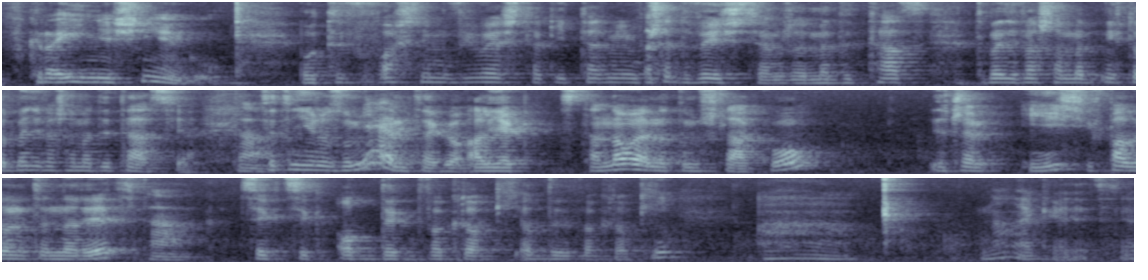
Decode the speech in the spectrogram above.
w krainie śniegu. Bo ty właśnie mówiłeś taki termin przed wyjściem, że medytacja, to będzie wasza, niech to będzie wasza medytacja. Tak. Wtedy nie rozumiałem tego, ale jak stanąłem na tym szlaku zacząłem iść i wpadłem w ten rytm, Tak. cyk, cyk, oddech, dwa kroki, oddech, dwa kroki, a, no I get it, nie?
